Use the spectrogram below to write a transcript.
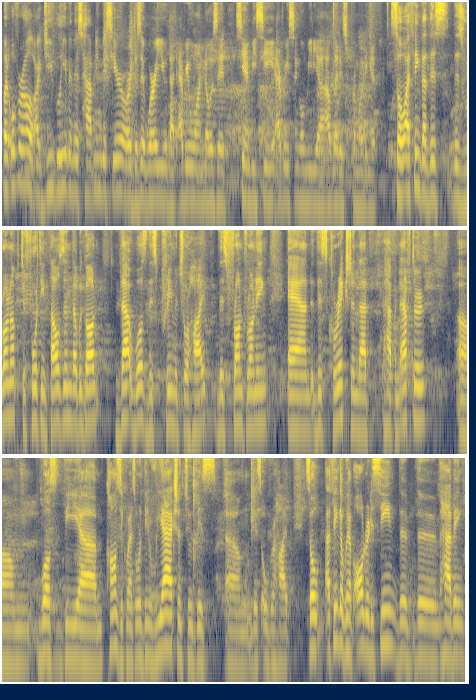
But overall, are, do you believe in this happening this year or does it worry you that everyone knows it, CNBC, every single media outlet is promoting it? So I think that this this run up to 14,000 that we got, that was this premature hype, this front running, and this correction that happened after. um, was the um, consequence or the reaction to this um, this overhype. So I think that we have already seen the the halving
